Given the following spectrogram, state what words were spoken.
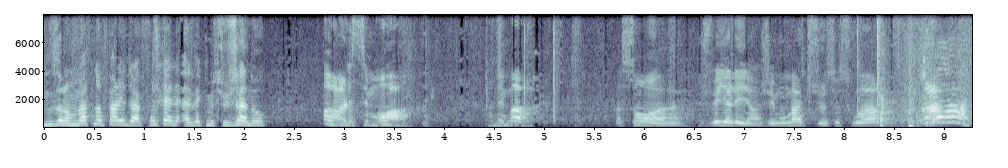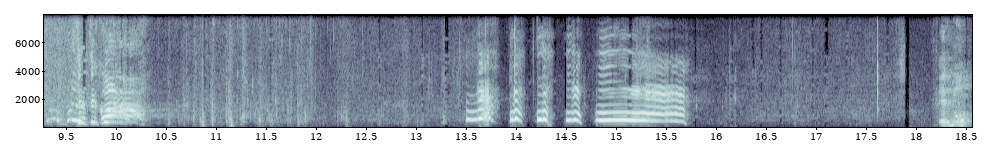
Nous allons maintenant parler de la fontaine avec Monsieur Jeannot. Oh, laissez-moi ai marre de toute façon, euh, je vais y aller, hein. j'ai mon match ce soir. Ah C'était quoi Edmond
